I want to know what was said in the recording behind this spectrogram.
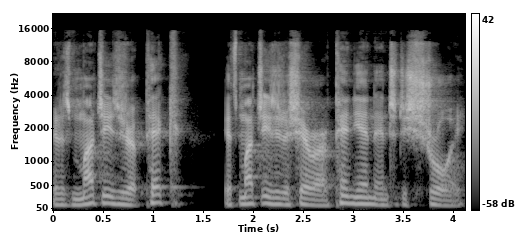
It is much easier to pick. It's much easier to share our opinion and to destroy.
